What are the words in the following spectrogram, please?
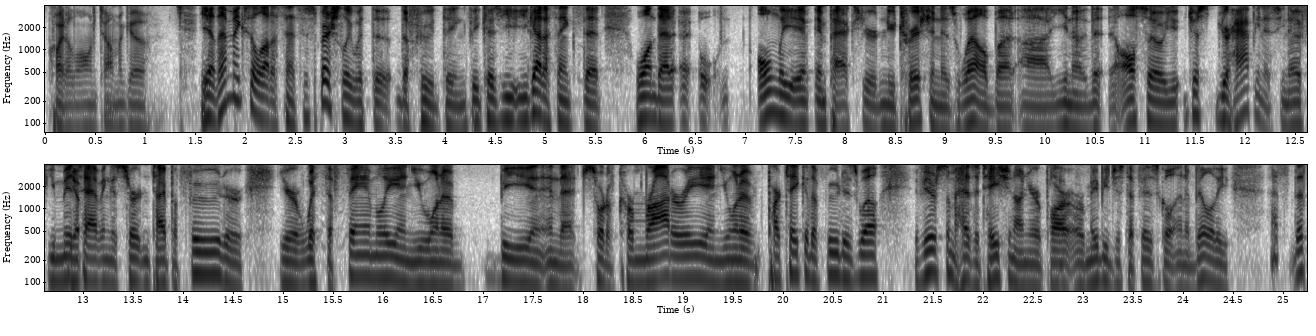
quite a long time ago. Yeah, that makes a lot of sense, especially with the the food thing, because you, you got to think that one that uh, only impacts your nutrition as well, but uh, you know that also you, just your happiness. You know, if you miss yep. having a certain type of food, or you're with the family and you want to be in, in, that sort of camaraderie and you want to partake of the food as well. If there's some hesitation on your part, or maybe just a physical inability, that's that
